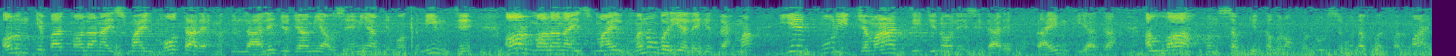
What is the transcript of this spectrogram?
اور ان کے بعد مولانا اسماعیل موتا رحمۃ اللہ علیہ، جو جامعہ حسینیہ کے محتمیم تھے، اور مولانا اسماعیل منوبری علیہ الرحمہ یہ پوری جماعت تھی جنہوں نے اس ادارے کو قائم کیا تھا۔ اللہ ان سب کی قبروں کو دور سے منور فرمائے،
